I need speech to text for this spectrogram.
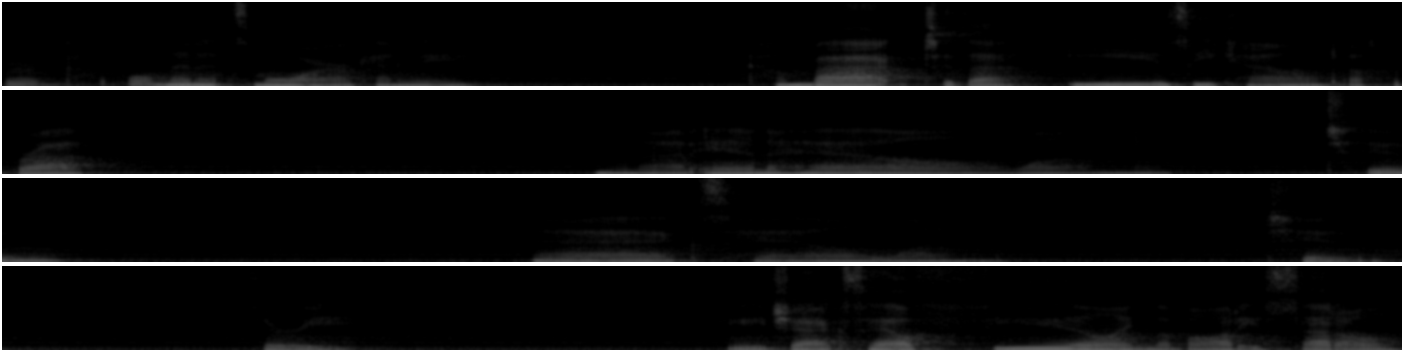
For a couple minutes more, can we come back to the easy count of the breath? And that inhale, one, two. Exhale, one, two, three. Each exhale, feeling the body settle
